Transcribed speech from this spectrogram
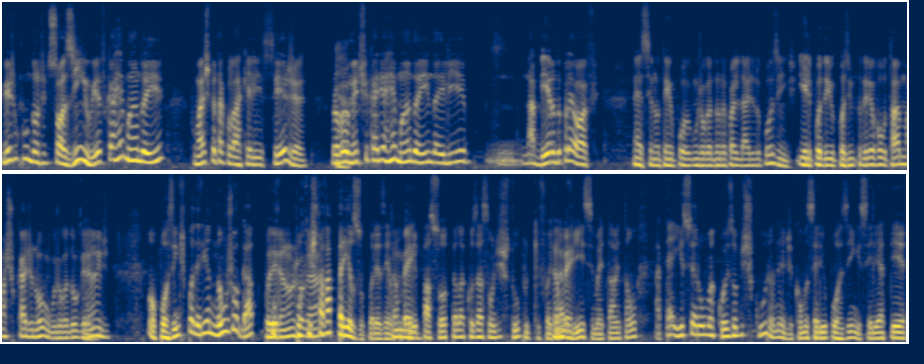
mesmo com o Doncic sozinho, ia ficar remando aí, por mais espetacular que ele seja, provavelmente ficaria remando ainda ali na beira do playoff. Né, se não tem um jogador da qualidade do Porzingis. E ele poderia, o Porzingis poderia voltar a machucar de novo, um jogador grande. Bom, o Porzingis poderia não jogar por- Poderia não porque jogar. estava preso, por exemplo. Também. Ele passou pela acusação de estupro, que foi Também. gravíssima e tal. Então, até isso era uma coisa obscura, né? De como seria o Porzingis. Se ele ia ter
